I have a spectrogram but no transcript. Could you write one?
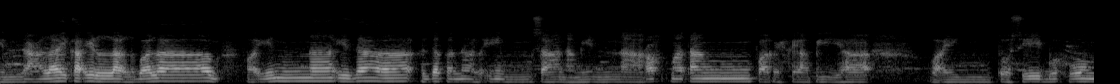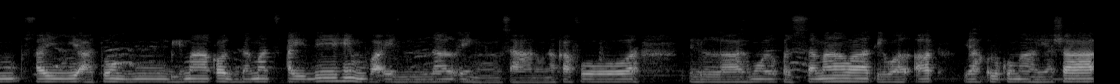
in 'alaika illal balag. Wa inna idza adzaqnal insana minna rahmatan farihya biha. Wa in tusibuhum sayyi'atun bima qaddamat aydihim fa innal insana nakafur lillahi mulkus samawati wal ard yakhluqu ma yasha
